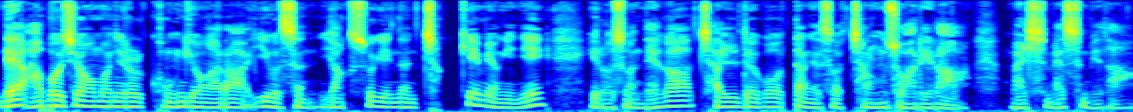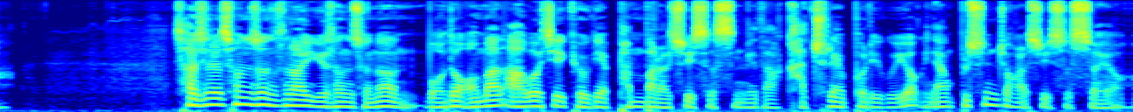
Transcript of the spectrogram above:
내 아버지 어머니를 공경하라 이것은 약속이 있는 첫 계명이니 이로써 내가 잘되고 땅에서 장수하리라 말씀했습니다. 사실 손 선수나 유 선수는 모두 엄한 아버지 교육에 반발할 수 있었습니다. 가출해 버리고요. 그냥 불순종할 수 있었어요.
